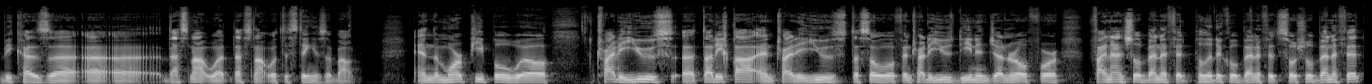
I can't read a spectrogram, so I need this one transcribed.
because uh, uh, uh, that's not what that's not what this thing is about and the more people will try to use uh, tariqah and try to use tasawwuf and try to use deen in general for financial benefit, political benefit, social benefit,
